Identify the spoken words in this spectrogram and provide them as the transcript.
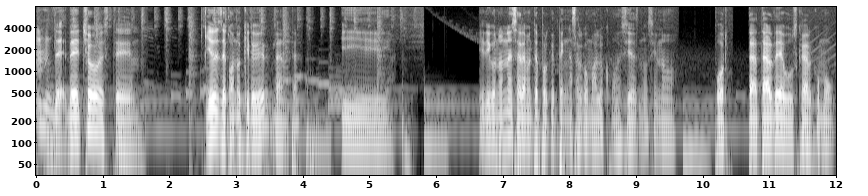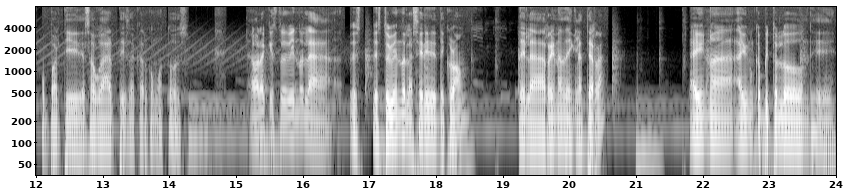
De, de hecho, este. Yo desde cuando quiero ir, la neta. Y. Y digo, no necesariamente porque tengas algo malo, como decías, ¿no? Sino por tratar de buscar cómo compartir y desahogarte y sacar como todo eso. Ahora que estoy viendo la. est- Estoy viendo la serie de The Crown. De la reina de Inglaterra. Hay una. Hay un capítulo donde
